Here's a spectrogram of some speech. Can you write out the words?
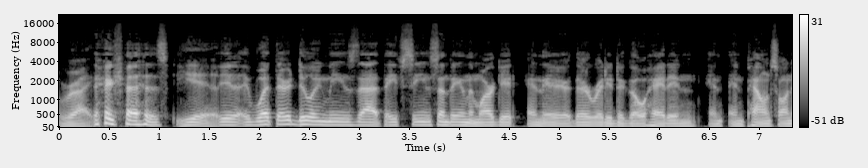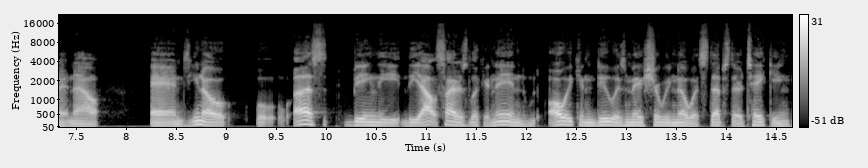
Right. because yeah, yeah, what they're doing means that they've seen something in the market and they're they're ready to go ahead and and, and pounce on it now. And you know, us being the the outsiders looking in, all we can do is make sure we know what steps they're taking,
